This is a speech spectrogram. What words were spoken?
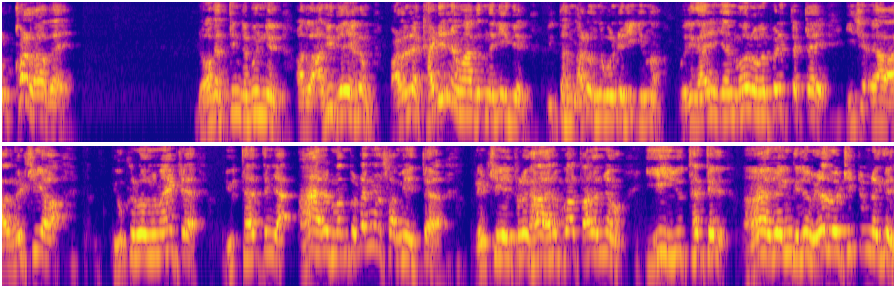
ഉൾക്കൊള്ളാതെ ലോകത്തിന്റെ മുന്നിൽ അത് അതിവേഗം വളരെ കഠിനമാകുന്ന രീതിയിൽ യുദ്ധം നടന്നുകൊണ്ടിരിക്കുന്നു. ഒരു കാര്യം ഞാൻ ഓർമ്മപ്പെടുത്തട്ടെ റഷ്യ യുക്രൈനുമായിട്ട് യുദ്ധത്തിന്റെ ആരംഭം തുടങ്ങുന്ന സമയത്ത് റഷ്യ ഇപ്രകാരം പറഞ്ഞു ഈ യുദ്ധത്തിൽ ആരെങ്കിലും ഇടപെട്ടിട്ടുണ്ടെങ്കിൽ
